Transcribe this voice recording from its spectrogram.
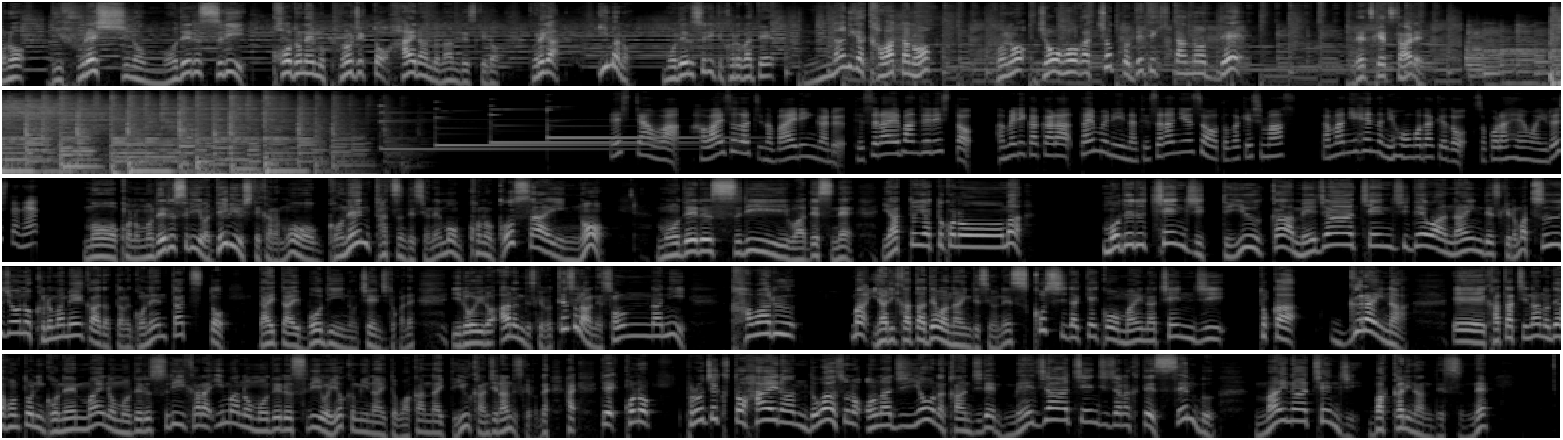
このリフレッシュのモデル3コードネームプロジェクトハイランドなんですけどこれが今のモデル3と比べて何が変わったの？この情報がちょっと出てきたので Let's get started! レスちゃんはハワイ育ちのバイリンガルテスラエヴァンジェリスト。アメリカからタイムリーなテスラニュースをお届けします。たまに変な日本語だけどそこら辺は許してね。もうこのモデル3はデビューしてからもう5年経つんですよね。もうこの5歳のモデル3はですねやっとやっとこのまあモデルチェンジっていうかメジャーチェンジではないんですけど、まあ、通常の車メーカーだったら5年経つと大体ボディのチェンジとかねいろいろあるんですけどテスラはねそんなに変わるまあやり方ではないんですよね少しだけこうマイナーチェンジとかぐらいなえー、形なので本当に5年前のモデル3から今のモデル3はよく見ないと分かんないっていう感じなんですけどね。はい。で、このプロジェクトハイランドはその同じような感じでメジャーチェンジじゃなくて全部マイナーチェンジばっかりなんですね。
